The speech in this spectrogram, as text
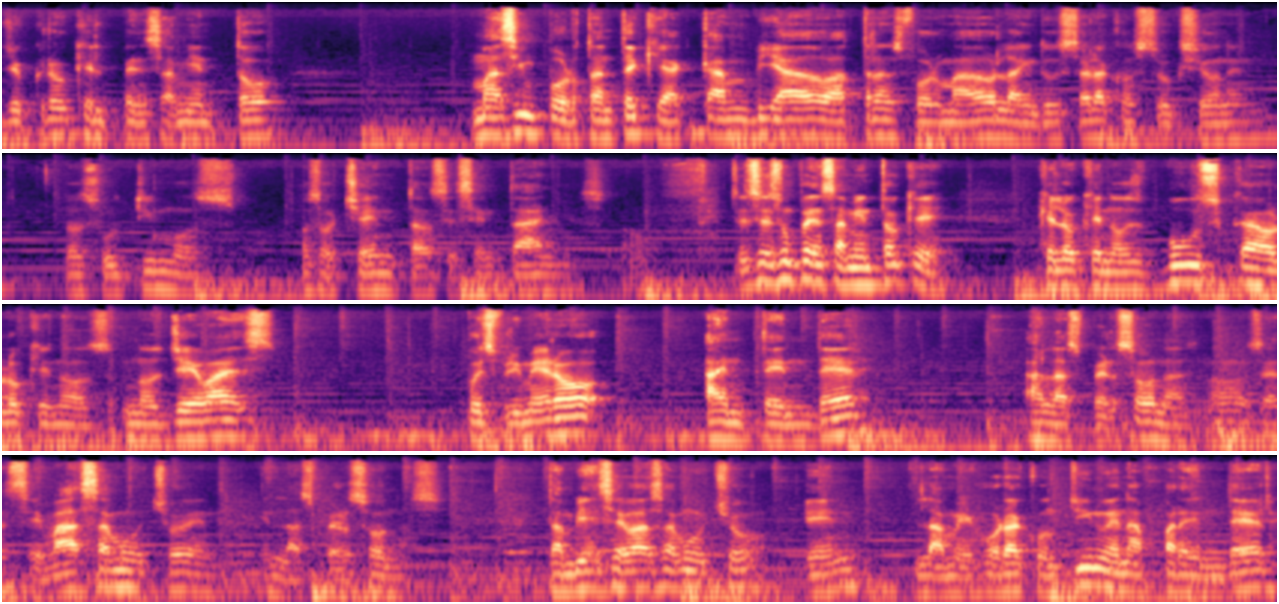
yo creo que el pensamiento más importante que ha cambiado, ha transformado la industria de la construcción en los últimos 80 o 60 años. Entonces es un pensamiento que, que, lo que nos busca o lo que nos, nos lleva es, pues primero, a entender a las personas, ¿no? o sea, se basa mucho en, en las personas. También se basa mucho en la mejora continua, en aprender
